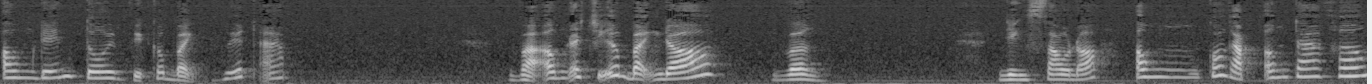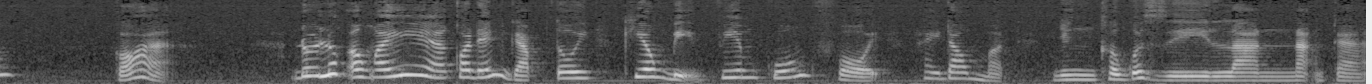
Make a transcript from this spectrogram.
ông đến tôi vì có bệnh huyết áp. Và ông đã chữa bệnh đó? Vâng. Nhưng sau đó, ông có gặp ông ta không? Có ạ. Đôi lúc ông ấy à, có đến gặp tôi khi ông bị viêm cuống phổi hay đau mật, nhưng không có gì là nặng cả.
